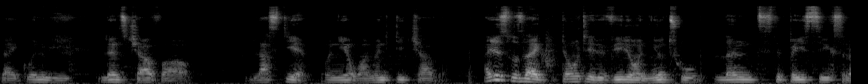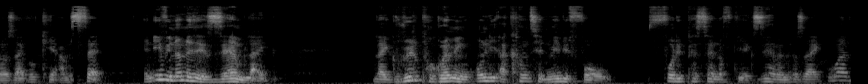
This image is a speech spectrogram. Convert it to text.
like when we learned Java last year on year one when we did Java, I just was like downloaded a video on YouTube, learned the basics, and I was like, okay, I'm set. And even on the exam, like like real programming only accounted maybe for forty percent of the exam, and I was like, what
